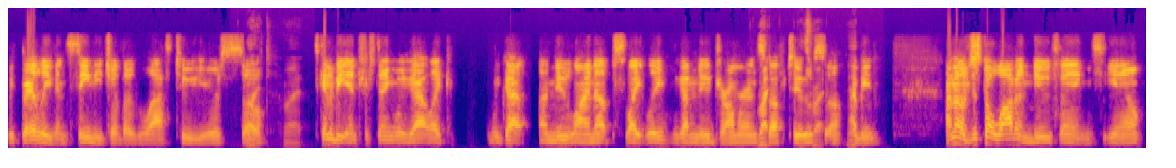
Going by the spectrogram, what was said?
we've barely even seen each other the last 2 years. So right, right. it's going to be interesting. We got like we've got a new lineup slightly. We got a new drummer and Right, stuff too. So I mean, I know just a lot of new things. You know,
